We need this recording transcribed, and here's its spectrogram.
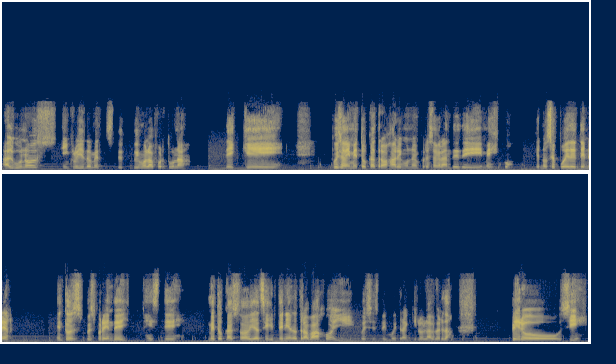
algunos, incluyéndome, este, tuvimos la fortuna de que, pues a mí me toca trabajar en una empresa grande de México que no se puede detener. Entonces, pues por ende, este, me toca todavía seguir teniendo trabajo y pues estoy muy tranquilo, la verdad. Pero sí,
